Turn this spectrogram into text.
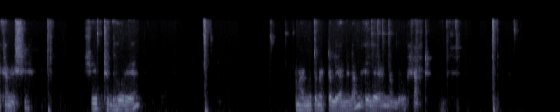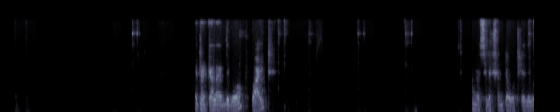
এখানে শিফট ধরে আমরা নতুন একটা লেয়ার নিলাম। এই লেয়ারের নাম দেবো হ্যান্ড এটার কালার দিব হোয়াইট আমরা সিলেকশনটা উঠিয়ে দেব।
